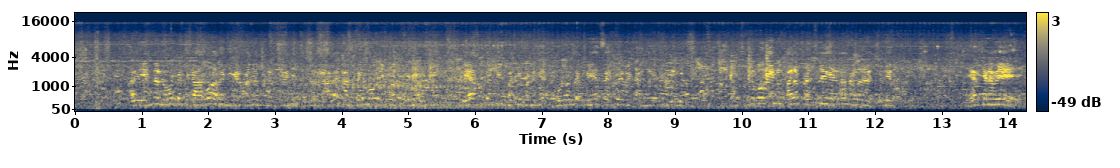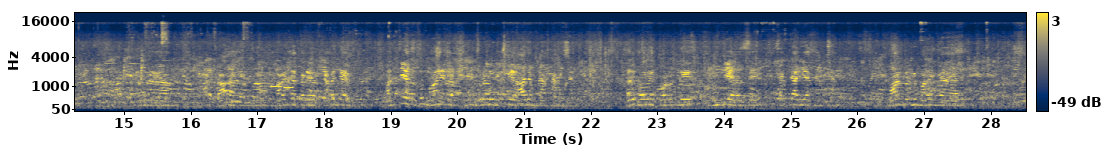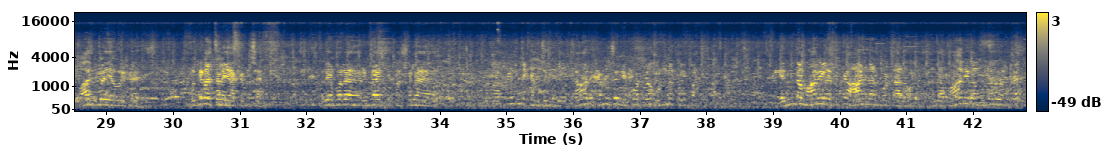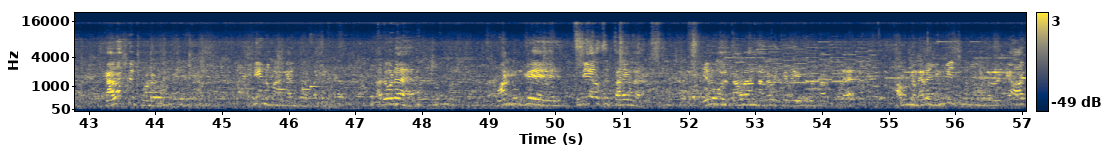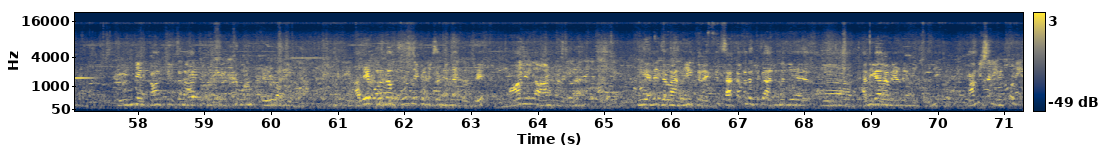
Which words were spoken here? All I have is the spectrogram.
அது என்ன நோக்கத்துக்காகவோ அதை நீங்கள் பதிவு பண்ணுறதுக்காண்டி சொன்னதுனால நான் திரும்பவும் இப்போ சொல்லி பதிவு பண்ணுங்க. தொடர்ந்து பேசுறதுக்கு எனக்கு அனுமதி இது போக இன்னும் பல பிரச்சனைகள்லாம் நம்ம சொல்லியிருக்கோம் ஏற்கனவே நம்ம ரா- மறைந்த தலைவர் கலைஞர் மத்திய அரசும் மாநில அரசும் உறவுக்கு ராஜம்னா கமிஷன். அதுபோக தொடர்ந்து இந்திய அரசு சர்க்காரியா கமிஷன். மாண்புக்கு மறைந்த வாஜ்பாய் அவர்கள் மங்களாச்சலையா கமிஷன் அதே போல ரெண்டாயிரத்தி பத்தில் பியூட்டி கமிஷன் நாலு கமிஷன் ரிப்போர்ட்லாம் ஒன்றை குறிப்பாக சொல்றாங்க. எந்த மாநிலத்துக்கு ஆளுநர் போட்டாலும் அந்த மாநில முதல்வருக்கு கலந்து போடணும். அப்படின்னு நம்ம அங்க அதோட மாண்புமிகு குடியரசுத் தலைவர் எதுவும் ஒரு தவறான நடவடிக்கையில் ஈடுபட்டால் கூட அவங்க மேல இன்வெஸ்ட்மெண்ட் பண்றதுக்கு ஆகும் இந்தியன் கான்ஸ்டியூஷன் ஆர்டிகல் தெளிவாக அதே போல தான் பூர்த்தி கமிஷன் என்ன சொல்லுது மாநில ஆளுநர்களை நீ என்ன சொல்லலாம்? நீக்கிறதுக்கு சட்டமன்றத்துக்கு அனுமதியை அதிகாரம் வேண்டும்னு சொல்லி கமிஷன் இப்படி.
